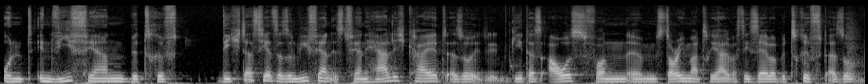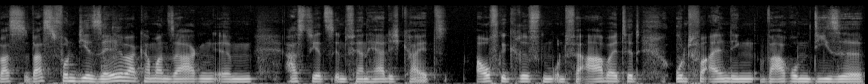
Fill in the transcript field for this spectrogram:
und inwiefern betrifft dich das jetzt? Also inwiefern ist Fernherrlichkeit, also geht das aus von ähm, Storymaterial, was dich selber betrifft? Also was, was von dir selber kann man sagen, ähm, hast du jetzt in Fernherrlichkeit aufgegriffen und verarbeitet und vor allen Dingen, warum diese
